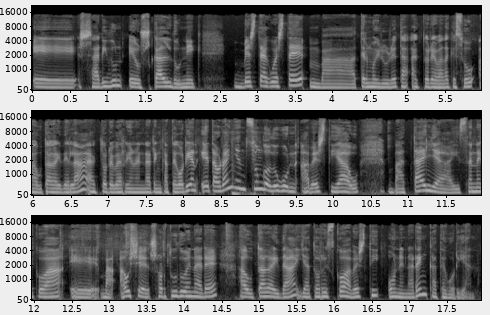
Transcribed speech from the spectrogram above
e, saridun euskaldunik besteak beste, ba, telmo irureta aktore badakezu hautagai dela, aktore berri honenaren kategorian, eta orain entzungo dugun abesti hau, batalla izenekoa, e, ba, hause sortu duena ere, hautagai da, jatorrizko abesti honenaren kategorian.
